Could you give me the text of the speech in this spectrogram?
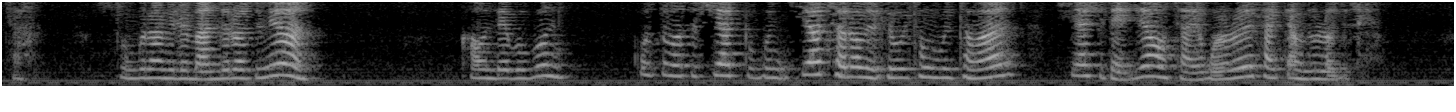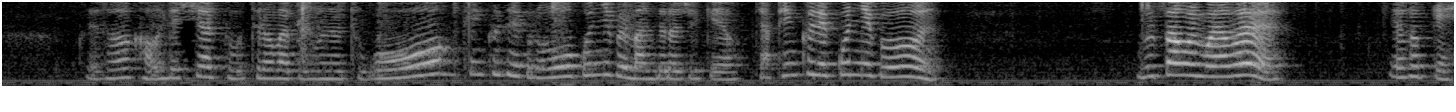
자 동그라미를 만들어주면 가운데 부분 코스모스 씨앗 부분 씨앗처럼 이렇게 울퉁불퉁한 씨앗이 되죠? 자 이거를 살짝 눌러주세요. 그래서 가운데 씨앗 부, 들어갈 부분을 두고 핑크색으로 꽃잎을 만들어 줄게요. 자 핑크색 꽃잎은 물방울 모양을 6개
